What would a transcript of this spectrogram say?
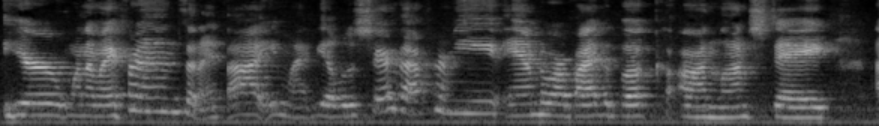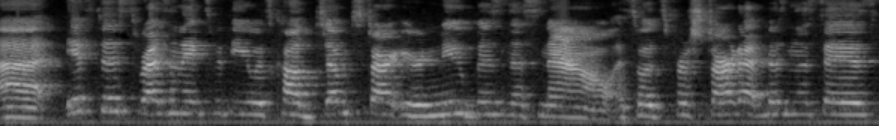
you're one of my friends, and I thought you might be able to share that for me and or buy the book on launch day. Uh, if this resonates with you, it's called Jumpstart Your New Business Now. So it's for startup businesses.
